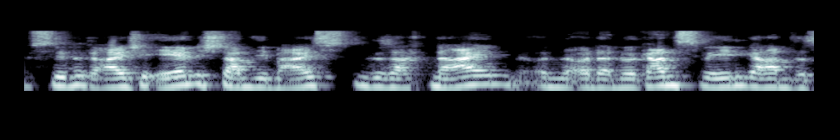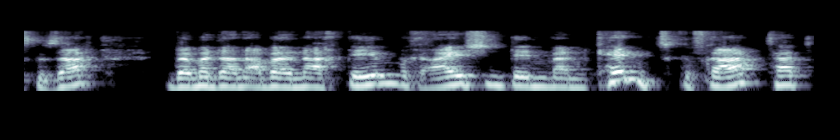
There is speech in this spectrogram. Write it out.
sind Reiche ehrlich, da haben die meisten gesagt nein und, oder nur ganz wenige haben das gesagt. wenn man dann aber nach dem Reichen, den man kennt, gefragt hat,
